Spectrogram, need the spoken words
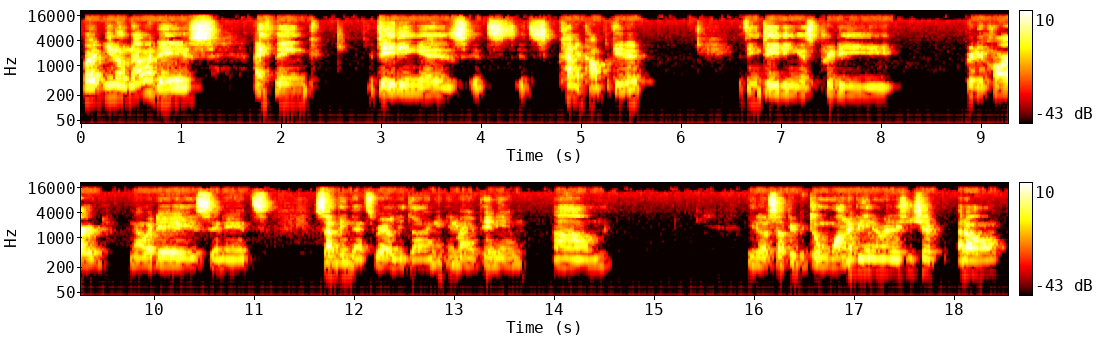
But you know nowadays, I think dating is it's it's kind of complicated. I think dating is pretty pretty hard nowadays, and it's something that's rarely done, in my opinion. Um, you know, some people don't want to be in a relationship at all.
